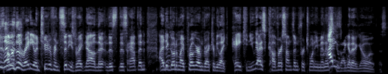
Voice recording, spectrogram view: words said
I'm on the radio in two different cities right now, and this this happened. I had to go to my program director and be like, "Hey, can you guys cover something for 20 minutes? Because I, I gotta go with this."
